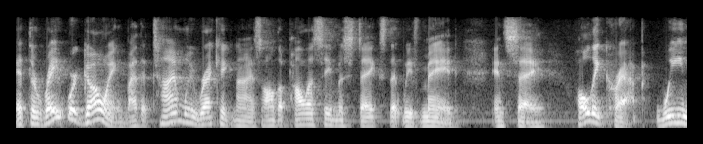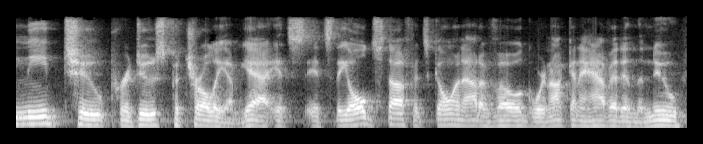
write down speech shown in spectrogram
At the rate we're going, by the time we recognize all the policy mistakes that we've made and say, holy crap, we need to produce petroleum. Yeah, it's it's the old stuff, it's going out of vogue. We're not going to have it in the new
